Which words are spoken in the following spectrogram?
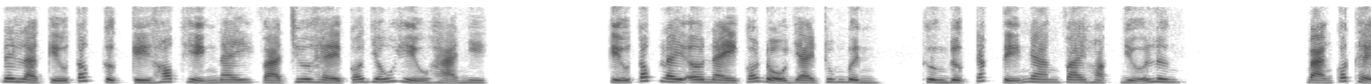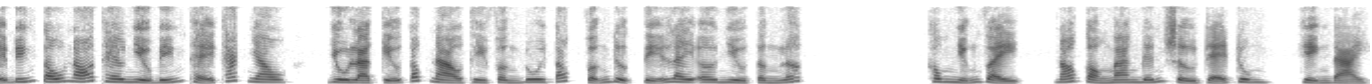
Đây là kiểu tóc cực kỳ hot hiện nay và chưa hề có dấu hiệu hạ nhiệt. Kiểu tóc layer này có độ dài trung bình, thường được cắt tỉa ngang vai hoặc giữa lưng. Bạn có thể biến tấu nó theo nhiều biến thể khác nhau, dù là kiểu tóc nào thì phần đuôi tóc vẫn được tỉa layer nhiều tầng lớp. Không những vậy, nó còn mang đến sự trẻ trung, hiện đại.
